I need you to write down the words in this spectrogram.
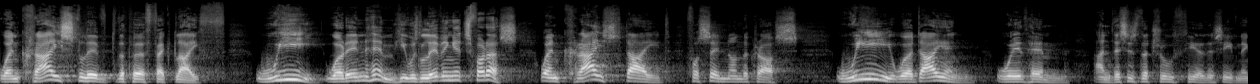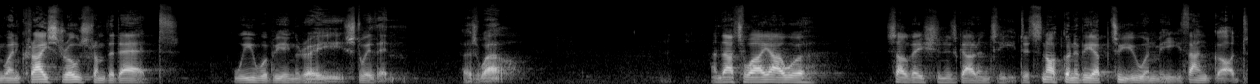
when Christ lived the perfect life, we were in him. He was living it for us. When Christ died for sin on the cross, we were dying with him. And this is the truth here this evening. When Christ rose from the dead, we were being raised with him as well. And that's why our salvation is guaranteed. It's not going to be up to you and me, thank God.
